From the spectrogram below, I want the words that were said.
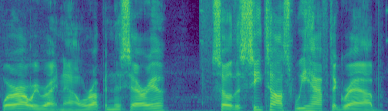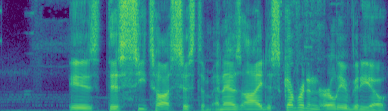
Where are we right now? We're up in this area. So the CTOS we have to grab is this CTOS system. And as I discovered in an earlier video,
